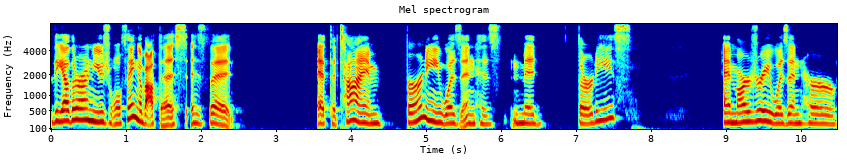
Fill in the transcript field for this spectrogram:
the other unusual thing about this is that at the time, Bernie was in his mid 30s and Marjorie was in her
